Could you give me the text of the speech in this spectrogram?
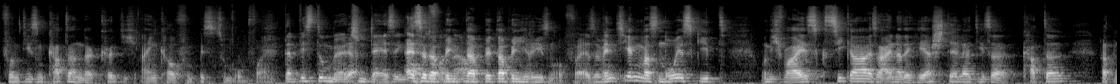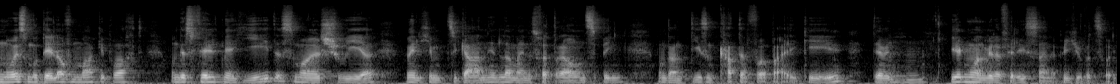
Von diesen Cuttern, da könnte ich einkaufen bis zum Umfallen. Da bist du Merchandising. Also da bin, ne? da, da bin ich Riesenopfer. Also wenn es irgendwas Neues gibt und ich weiß, Xiga, also einer der Hersteller dieser Cutter, hat ein neues Modell auf den Markt gebracht und es fällt mir jedes Mal schwer, wenn ich im Zigarrenhändler meines Vertrauens bin und an diesen Cutter vorbeigehe, der wird Mhm. irgendwann wieder fällig sein, da bin ich überzeugt.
